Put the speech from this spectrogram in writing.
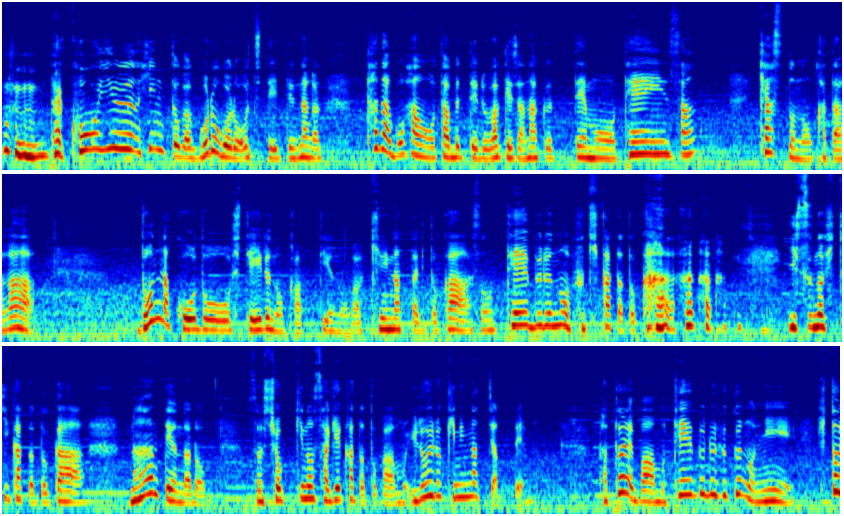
だこういうヒントがゴロゴロ落ちていてなんかただご飯を食べてるわけじゃなくってもう店員さんキャストの方がどんな行動をしているのかっていうのが気になったりとかそのテーブルの拭き方とか 椅子の引き方とか何て言うんだろう。その食器の下げ方とかもいろいろ気になっちゃって。例えばもうテーブル拭くのに1人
